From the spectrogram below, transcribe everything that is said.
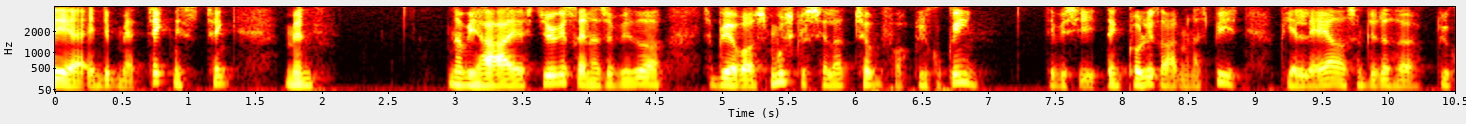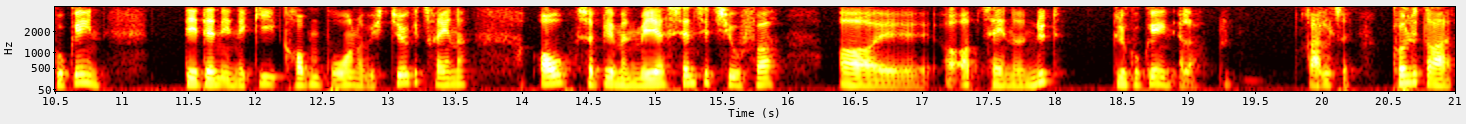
det er en lidt mere teknisk ting, men når vi har øh, styrketræner og så videre, så bliver vores muskelceller tømt for glykogen. Det vil sige, at den kulhydrat, man har spist, bliver lagret som det, der hedder glykogen. Det er den energi, kroppen bruger, når vi styrketræner. Og så bliver man mere sensitiv for at, øh, at optage noget nyt glykogen, eller rettelse, kulhydrat,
